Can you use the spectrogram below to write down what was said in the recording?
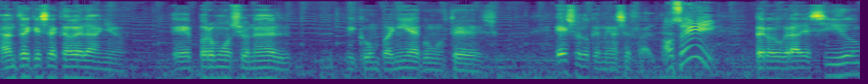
antes de que se acabe el año es promocionar mi compañía con ustedes. Eso es lo que me hace falta. ¡Oh, sí! Pero agradecido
